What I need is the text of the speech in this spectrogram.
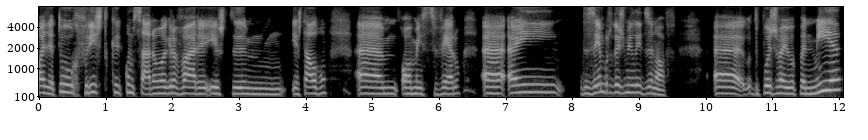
Olha, tu referiste que começaram a gravar este, este álbum, um, Homem Severo, uh, em dezembro de 2019. Uh, ah, depois veio a pandemia.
